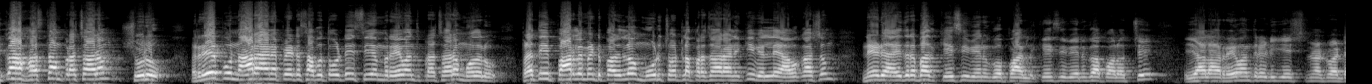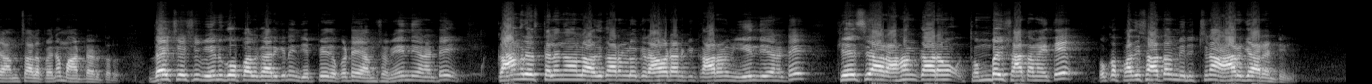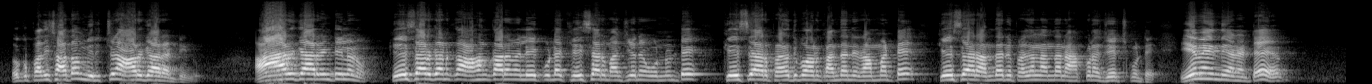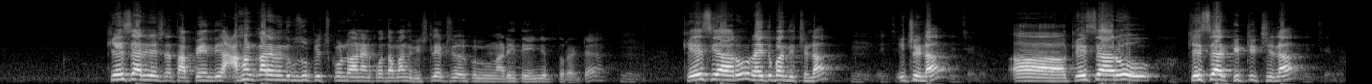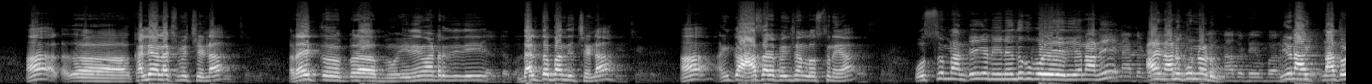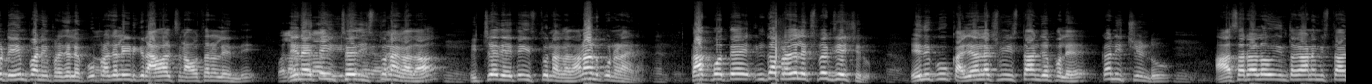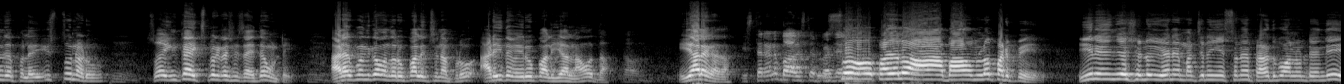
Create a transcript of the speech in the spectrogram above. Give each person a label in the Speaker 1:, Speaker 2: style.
Speaker 1: ఇక హస్తం ప్రచారం షురు. రేపు నారాయణపేట సభతోటి సీఎం రేవంత్ ప్రచారం మొదలు. ప్రతి పార్లమెంటు పరిధిలో మూడు చోట్ల ప్రచారానికి వెళ్ళే అవకాశం నేడు హైదరాబాద్ కేసీ వేణుగోపాల్ కేసీ వేణుగోపాల్ వచ్చి ఇవాళ రేవంత్ రెడ్డి చేసినటువంటి అంశాలపైన మాట్లాడతారు. దయచేసి వేణుగోపాల్ గారికి నేను చెప్పేది ఒకటే అంశం. ఏంది అని అంటే కాంగ్రెస్ తెలంగాణలో అధికారంలోకి రావడానికి కారణం ఏంది అని అంటే కేసీఆర్ అహంకారం తొంభై శాతం అయితే ఒక పది శాతం మీరు ఇచ్చిన ఆరు గ్యారంటీలు. ఒక పది శాతం మీరు ఇచ్చిన ఆరు గ్యారంటీలు. ఆరు గ్యారంటీలను. కేసీఆర్ కనుక అహంకారమే లేకుండా కేసీఆర్ మంచిగానే ఉండుంటే కేసీఆర్ ప్రగతి భవన్కి అందరినీ రమ్మంటే కేసీఆర్ అందరినీ ప్రజలందరినీ హక్కున చేర్చుకుంటే. ఏమైంది అని అంటే కేసీఆర్ చేసిన తప్పేంది? అహంకారం ఎందుకు చూపించుకుండు అని కొంతమంది విశ్లేషకులను అడిగితే ఏం చెప్తారంటే కేసీఆర్ రైతు బంధు ఇచ్చిండా? ఇచ్చిండా? కేసీఆర్ కేసీఆర్ కిట్ ఇచ్చిండా? కళ్యాణ లక్ష్మి ఇచ్చిండు. రైతు ఇదేమంటారు ఇది?
Speaker 2: దళిత బంధు.
Speaker 1: ఇచ్చిండా? ఇంకా ఆసార పెన్షన్లు వస్తున్నాయా. వస్తున్నాక ఇక నేను ఎందుకు పోయేది అని ఆయన అనుకున్నాడు? ఇక నాతోటి ఏం పని ప్రజలకు? ప్రజలు ఇడికి రావాల్సిన అవసరం లేనిది
Speaker 2: వాళ్ళ
Speaker 1: నేనైతే ఇచ్చేది ఇస్తున్నా
Speaker 2: కదా.
Speaker 1: ఇచ్చేది అయితే ఇస్తున్నా కదా అని అనుకున్నాడు ఆయన. కాకపోతే ఇంకా ప్రజలు ఎక్స్పెక్ట్ చేసిరు ఎందుకు? కళ్యాణ లక్ష్మి ఇస్తా అని చెప్పలే కానీ ఇచ్చిండు. ఆసరాలు ఇంతగానం ఇస్తా అని చెప్పలే ఇస్తున్నాడు. సో ఇంకా ఎక్స్పెక్టేషన్స్ అయితే ఉంటాయి. అడగముందుగా వంద రూపాయలు ఇచ్చినప్పుడు అడిగితే వెయ్యి రూపాయలు ఇవ్వాలనా వద్దా? ఇవ్వాలి కదా?
Speaker 2: ఇస్తారని భావిస్తారు ప్రజలు.
Speaker 1: సో ప్రజలు ఆ భావంలో పడిపోయారు. ఈయన ఏం చేసిండు? ఈయన మంచిగా చేస్తున్నాయి ప్రగతి భవన్లు ఉంటుంది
